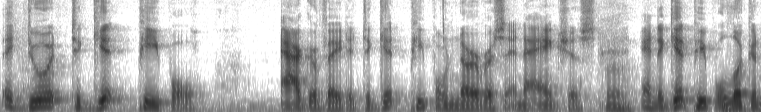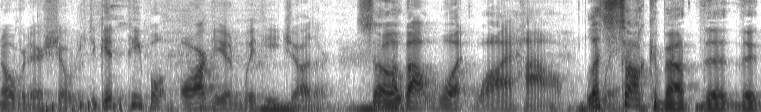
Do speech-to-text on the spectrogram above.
they do it to get people aggravated, to get people nervous and anxious, Hmm. and to get people looking over their shoulders, to get people arguing with each other So- about what, why, how. Let's when. talk about the, the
